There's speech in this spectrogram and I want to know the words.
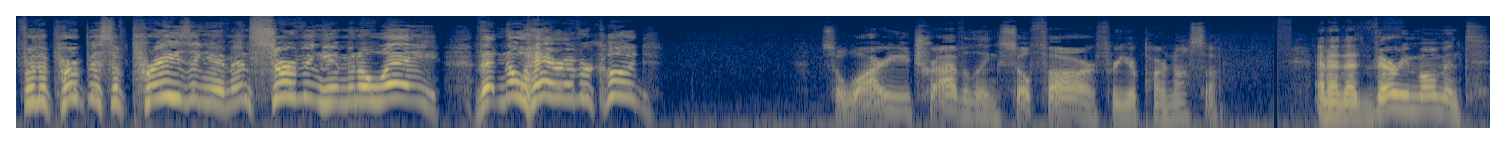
for the purpose of praising him and serving him in a way that no hair ever could. So why are you traveling so far for your parnasa? And at that very moment,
